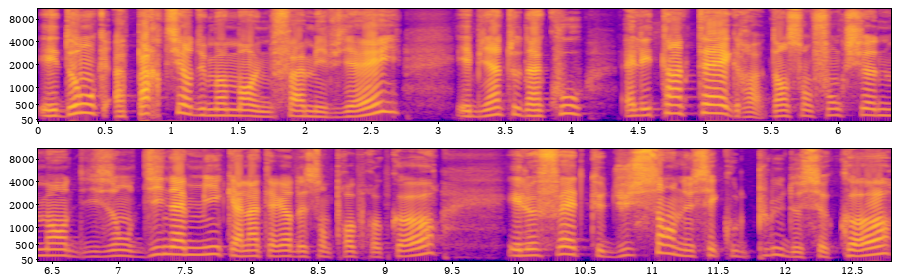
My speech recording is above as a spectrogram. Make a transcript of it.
Et donc, à partir du moment où une femme est vieille, eh bien, tout d'un coup, elle est intègre dans son fonctionnement, disons, dynamique à l'intérieur de son propre corps. Et le fait que du sang ne s'écoule plus de ce corps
